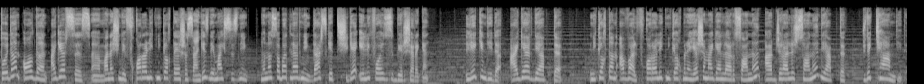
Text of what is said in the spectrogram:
to'ydan oldin agar siz e, mana shunday fuqarolik nikohda yashasangiz demak sizning munosabatlarning dars ketishiga ellik foiz berishar ekan. Lekin deydi agar deyapti nikohdan avval fuqarolik nikoh bilan yashamaganlar soni ajralish soni deyapti juda kam deydi.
